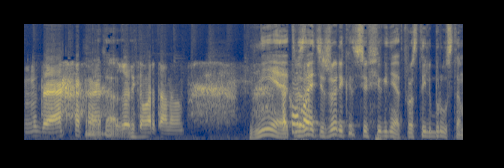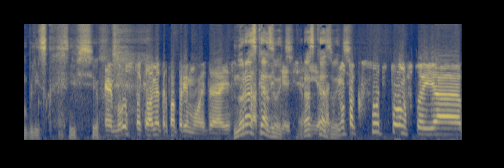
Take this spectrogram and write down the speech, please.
Ну да, да. с Жориком Артановым. Нет, Так вы вот. знаете, Жорик, это все фигня. Просто Эльбрус там близко, и все. Эльбрус 100 километров по прямой, да. Ну, рассказывайте, ехать. рассказывайте. Ну, так суть в том, что я...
